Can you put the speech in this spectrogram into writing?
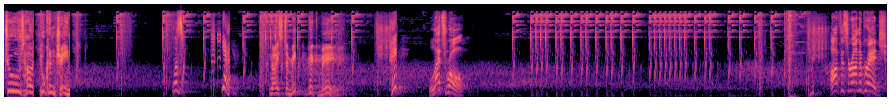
Choose how you can change. Was. Yeah. Nice to meet. Pick me. Pick. Let's roll. Officer on the bridge.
